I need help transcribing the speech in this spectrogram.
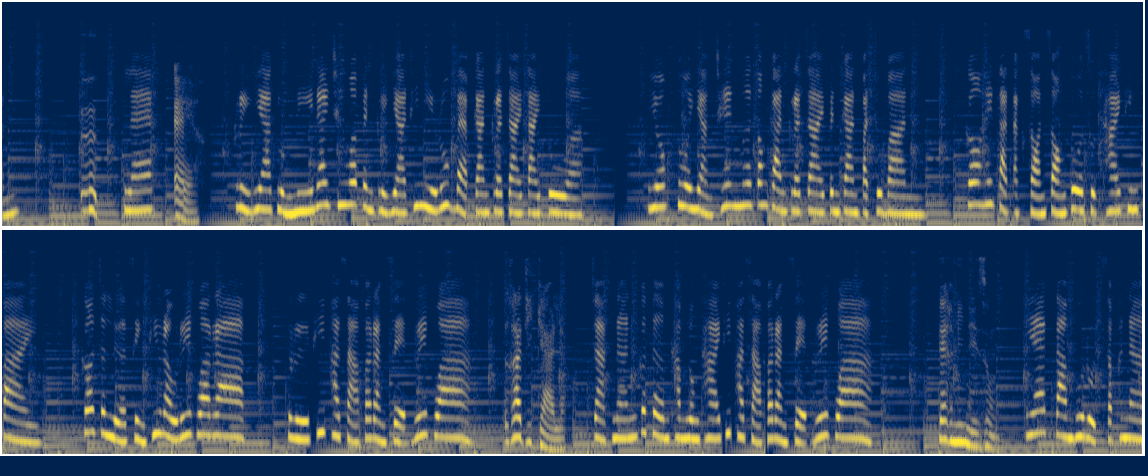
ร E, และ R, กริยากลุ่มนี้ได้ชื่อว่าเป็นกริยาที่มีรูปแบบการกระจายตายตัว ยกตัวอย่างเช่น เมื่อต้องการกระจายเป็นการปัจจุบัน ก็ให้ตัดอักษรสองตัวสุดท้ายทิ้งไป ก็จะเหลือสิ่งที่เราเรียกว่าราก หรือที่ภาษาฝรั่งเศสเรียกว่า radical, จากนั้นก็เติมคำลงท้ายที่ภาษาฝรั่งเศสเรียกว่า terminaison, แยกตามบุรุษสรรพนาม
